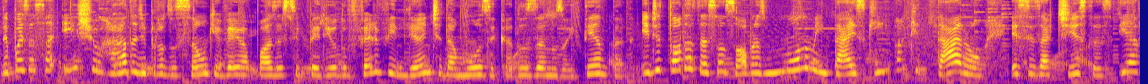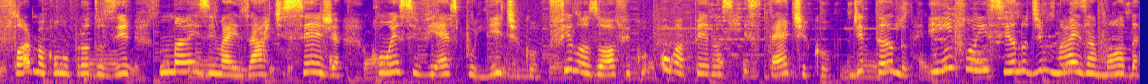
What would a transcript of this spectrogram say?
Depois dessa enxurrada de produção que veio após esse período fervilhante da música dos anos 80 e de todas essas obras monumentais que impactaram esses artistas e a forma como produzir mais e mais arte, seja com esse viés político, filosófico ou apenas estético, ditando e influenciando demais a moda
